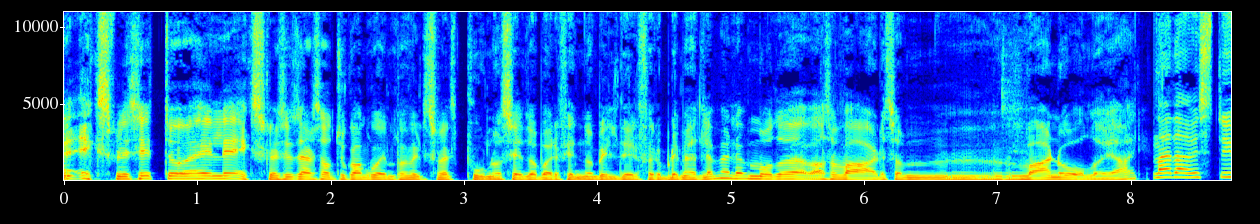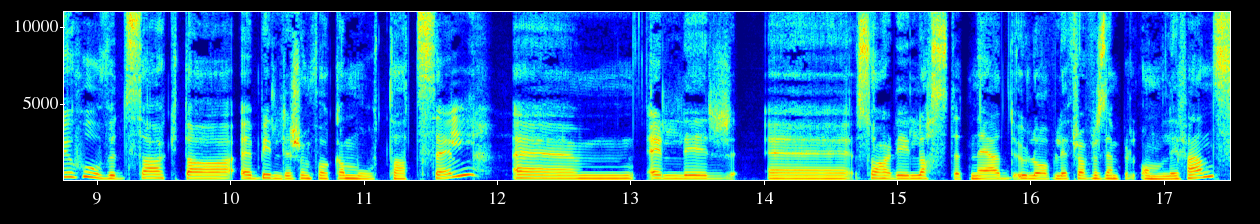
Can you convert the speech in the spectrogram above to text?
Eksplisitt eller eksklusivt, er det sånn at du kan gå inn på en hvilken som helst pornoside og bare finne noen bilder for å bli medlem, eller må det, altså hva er det som, hva er nåløyet her? Nei, det er visst i hovedsak da eh, bilder som folk har mottatt selv, eh, eller eh, så har de lastet ned ulovlig fra f.eks. Onlyfans.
